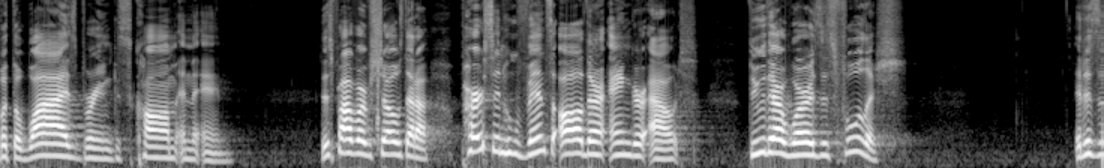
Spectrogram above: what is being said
but the wise brings calm in the end. This proverb shows that a person who vents all their anger out through their words is foolish. It is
